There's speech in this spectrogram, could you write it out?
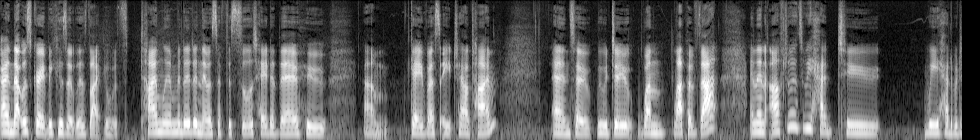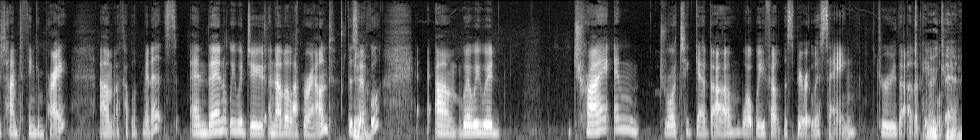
and that was great because it was like it was time limited and there was a facilitator there who um, gave us each our time. And so we would do one lap of that. And then afterwards we had to we had a bit of time to think and pray, um, a couple of minutes, and then we would do another lap around the Yeah. circle, um, where we would try and draw together what we felt the Spirit was saying through the other people there.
